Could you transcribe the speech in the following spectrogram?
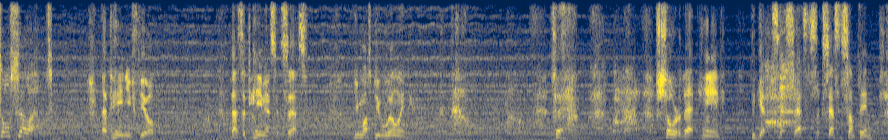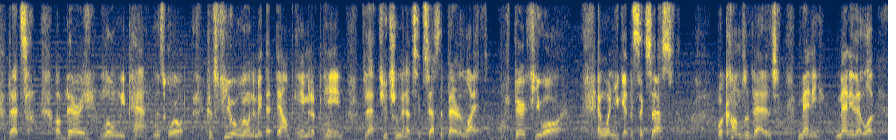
Don't sell out. That pain you feel, that's the pain of success. You must be willing to shoulder that pain to get success. The success is something that's a very lonely path in this world because few are willing to make that down payment of pain for that futurement of success, the better life. Very few are. And when you get the success, what comes with that is many, many that love you,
